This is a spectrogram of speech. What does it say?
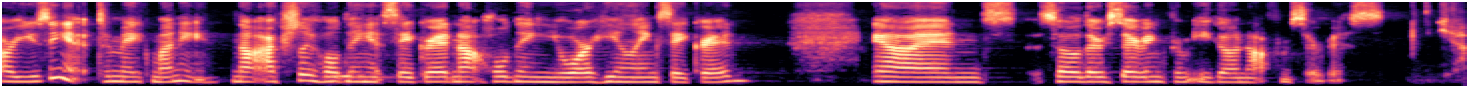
are using it to make money, not actually holding it sacred, not holding your healing sacred. And so they're serving from ego, not from service. Yeah.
